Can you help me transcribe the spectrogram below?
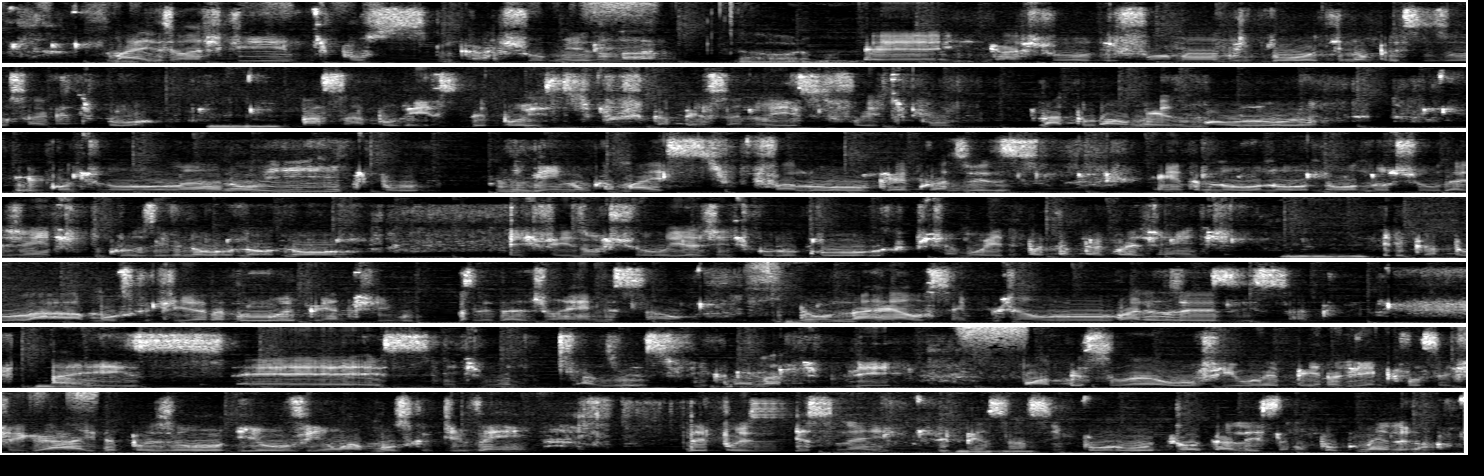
Mas eu acho que, tipo, encaixou mesmo, mano. Da hora, mano. É, encaixou de forma de boa que não precisou, sabe? Tipo, uhum. passar por isso depois, tipo, ficar pensando isso. Foi, tipo, natural mesmo. Rolou e continuou rolando e, tipo, ninguém nunca mais tipo, falou. O Keco às vezes entra no, no, no, no, show da gente, inclusive no, A gente fez um show e a gente colocou, chamou ele para cantar com a gente. Uhum. Ele cantou lá a música que era do EP antigo, na verdade de uma remissão. Então, na real, sempre já rolou várias vezes, saca? Mas é, esse sentimento às vezes fica, né, mano? Tipo, de uma pessoa ouvir o EP no dia em que você chegar e depois eu, e ouvir uma música que vem depois disso, né? E de pensar uhum. assim, pô, o outro vocalista é um pouco melhor.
